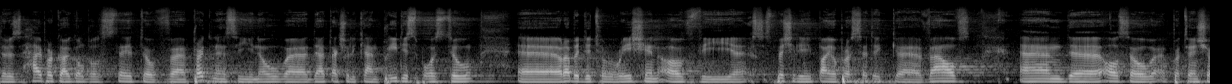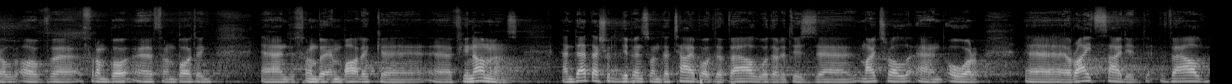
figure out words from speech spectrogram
there's hypercoagulable state of uh, pregnancy, you know, uh, that actually can predispose to rapid deterioration of the, especially bioprosthetic valves, and also potential of thrombo- thrombotic and thromboembolic phenomenons. And that actually depends on the type of the valve, whether it is uh, mitral and or right-sided valve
